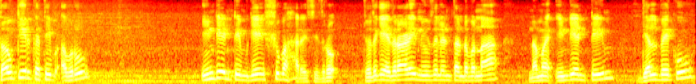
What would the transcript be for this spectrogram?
ತೌಕೀರ್ ಖತೀಬ್ ಅವರು ಇಂಡಿಯನ್ ಟೀಮ್ಗೆ ಶುಭ ಹಾರೈಸಿದರು. ಜೊತೆಗೆ ಎದುರಾಳಿ ನ್ಯೂಜಿಲೆಂಡ್ ತಂಡವನ್ನು ನಮ್ಮ ಇಂಡಿಯನ್ ಟೀಮ್ ಗೆಲ್ಲಬೇಕು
